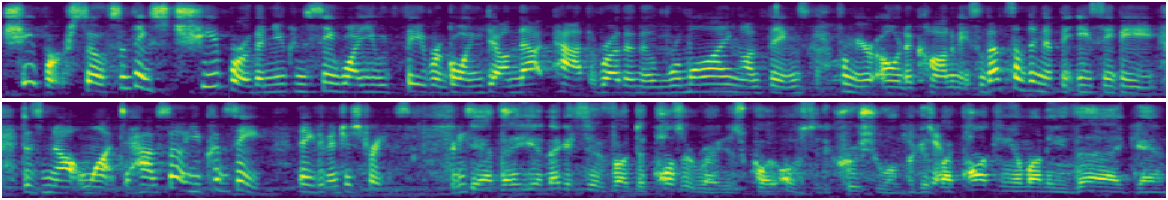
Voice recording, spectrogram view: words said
cheaper. So if something's cheaper, then you can see why you would favor going down that path rather than relying on things from your own economy. So that's something that the ECB does not want to have. So you could see negative interest rates. Pretty yeah, the negative uh, deposit rate is quite obviously the crucial one because by parking your money there again,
